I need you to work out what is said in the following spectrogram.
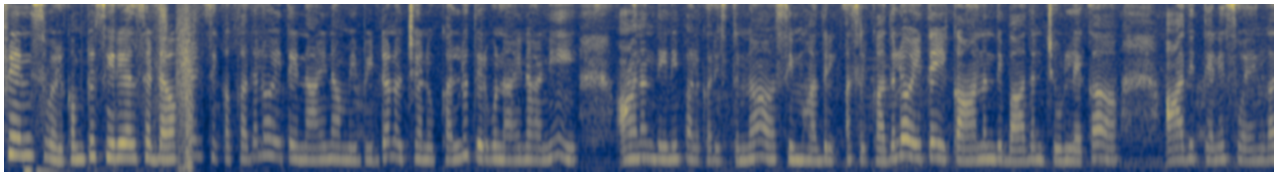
Friends welcome to serials Adda friends ఇక కథలో అయితే నాయన మీ బిడ్డను వచ్చాను కళ్ళు తెరువు నాయన అని ఆనందిని పలకరిస్తున్న సింహాద్రి. అసలు కథలో అయితే ఇక ఆనంది బాధను చూడలేక ఆదిత్యనే స్వయంగా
